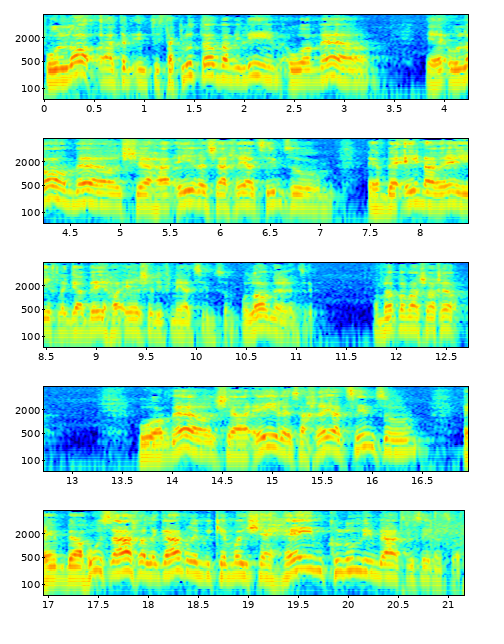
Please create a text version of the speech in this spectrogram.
הוא לא, אתם, אם תסתכלו טוב במילים, הוא אומר, הוא לא אומר שהערס שאחרי הצמצום הם בעין הרייך לגבי הער שלפני הצמצום. הוא לא אומר את זה. הוא אומר פה משהו אחר. הוא אומר שהערס אחרי הצמצום הם בהוס אחר לגמרי מכמו שהם כלולים בארץ אינסוף.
